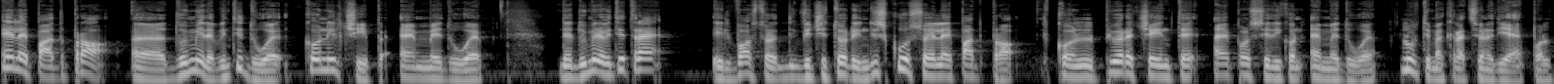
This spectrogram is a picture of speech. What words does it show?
e l'iPad Pro eh, 2022 con il chip M2. Nel 2023 il vostro vincitore indiscusso è l'iPad Pro con il più recente Apple Silicon M2, l'ultima creazione di Apple.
